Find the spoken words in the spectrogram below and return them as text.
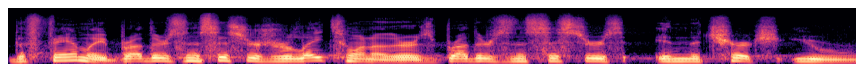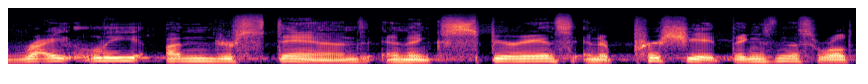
the family, brothers and sisters, relate to one another as brothers and sisters in the church. You rightly understand and experience and appreciate things in this world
